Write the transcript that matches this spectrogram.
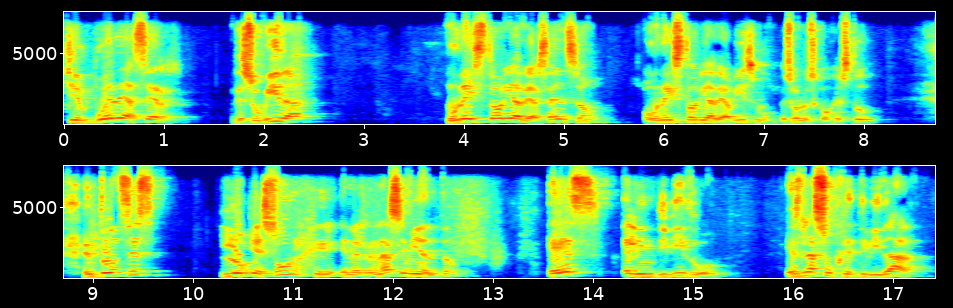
quien puede hacer de su vida una historia de ascenso o una historia de abismo, eso lo escoges tú. Entonces, lo que surge en el renacimiento es el individuo, es la subjetividad.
